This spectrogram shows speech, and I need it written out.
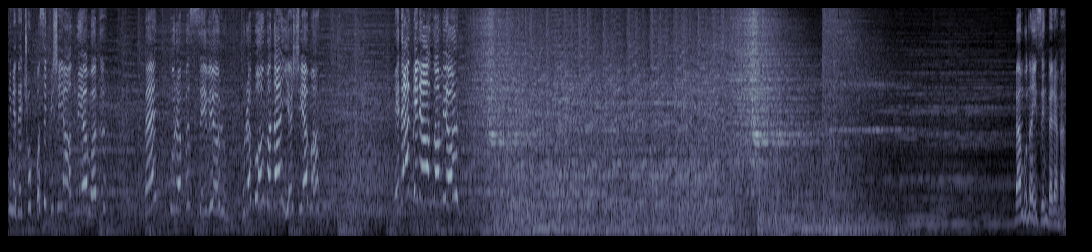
Yine de çok basit bir şeyi anlayamadı. Ben Purab'ı seviyorum. Purab olmadan yaşayamam. Neden beni anlamıyor? Ben buna izin veremem.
